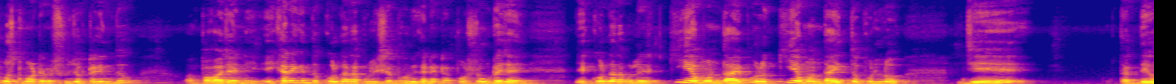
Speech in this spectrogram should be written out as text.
পোস্টমর্টমের সুযোগটা কিন্তু পাওয়া যায়নি। এইখানে কিন্তু কলকাতা পুলিশের ভূমিকা নিয়ে একটা প্রশ্ন উঠে যায় যে কলকাতা পুলিশের কী এমন দায় পড়ল, কী এমন দায়িত্ব পড়ল যে তার দেহ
